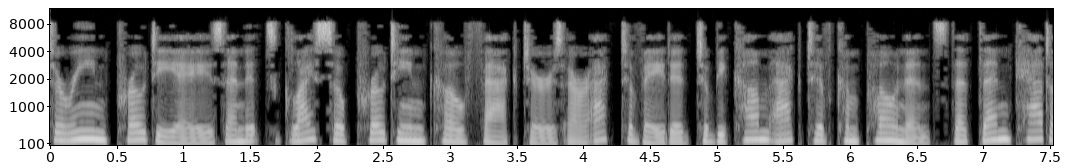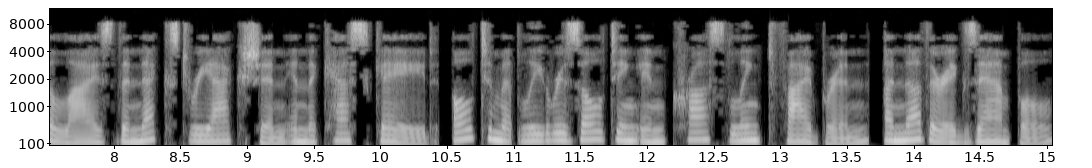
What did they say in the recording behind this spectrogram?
serine protease and its glycoprotein cofactors are activated to become active components that then catalyze the next reaction in the cascade, ultimately resulting in cross-linked fibrin. Another example,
